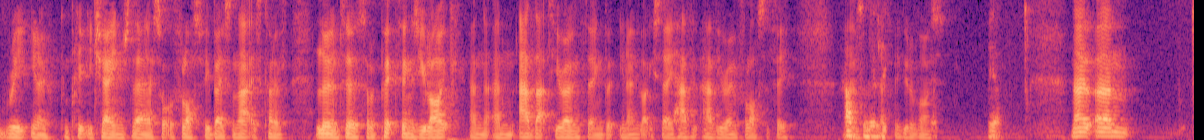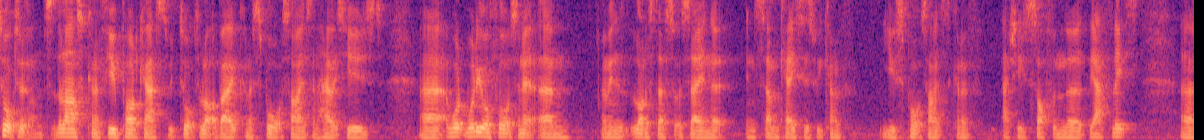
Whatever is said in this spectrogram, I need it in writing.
re you know completely change their sort of philosophy based on that. It's kind of learn to sort of pick things you like and and add that to your own thing. But you know, like you say, have have your own philosophy. Um, Absolutely, definitely good advice. Yeah. Now, um, talked to, the last kind of few podcasts. We talked a lot about kind of sports science and how it's used. Uh, what what are your thoughts on it? Um, I mean, a lot of stuff sort of saying that in some cases we kind of use sports science to kind of actually soften the, the athletes. Um,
